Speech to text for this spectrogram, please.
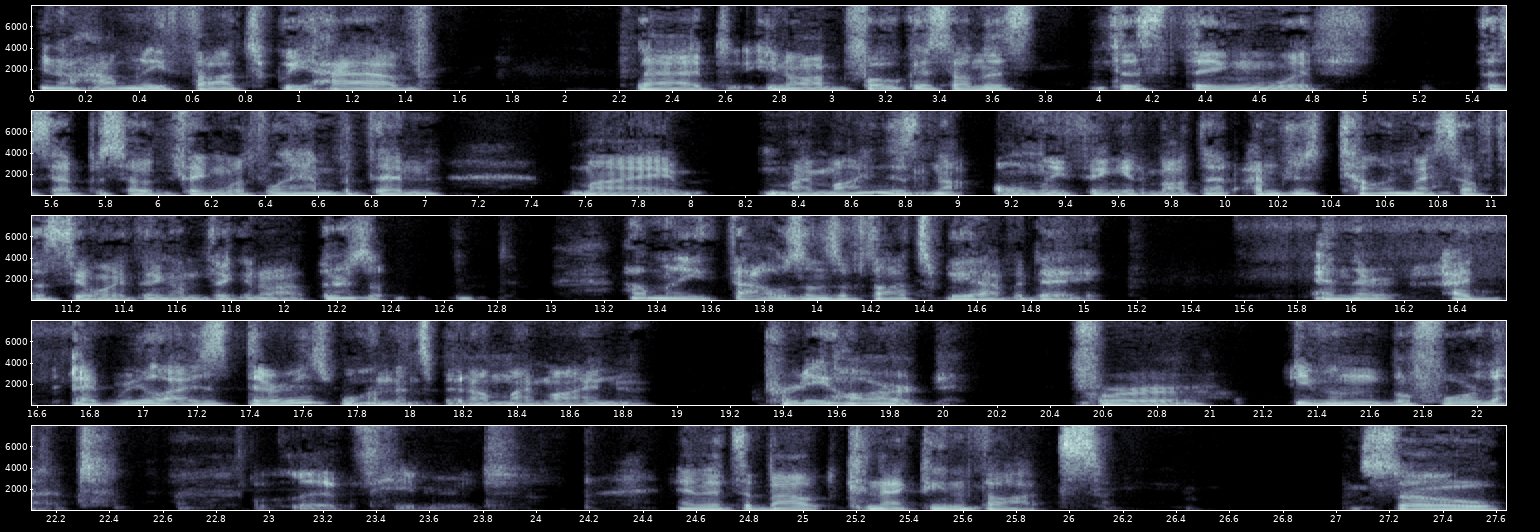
you know, how many thoughts we have that, you know, I'm focused on this, this thing with this episode thing with Lamb, but then my, my mind is not only thinking about that. I'm just telling myself that's the only thing I'm thinking about. There's a, how many thousands of thoughts we have a day. And there, I, I realized there is one that's been on my mind pretty hard for even before that. Let's hear it. And it's about connecting thoughts. So,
